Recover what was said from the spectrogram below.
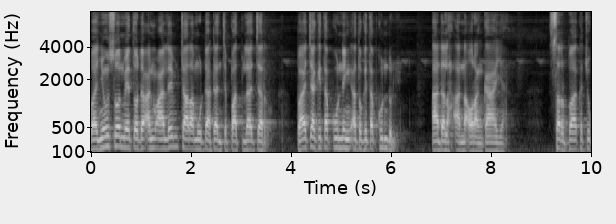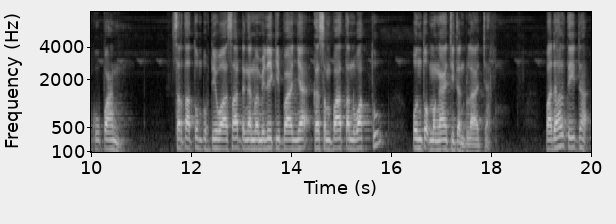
penyusun metode an mu'alim cara mudah dan cepat belajar baca kitab kuning atau kitab gundul adalah anak orang kaya, serba kecukupan, serta tumbuh dewasa dengan memiliki banyak kesempatan waktu untuk mengaji dan belajar. Padahal tidak,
